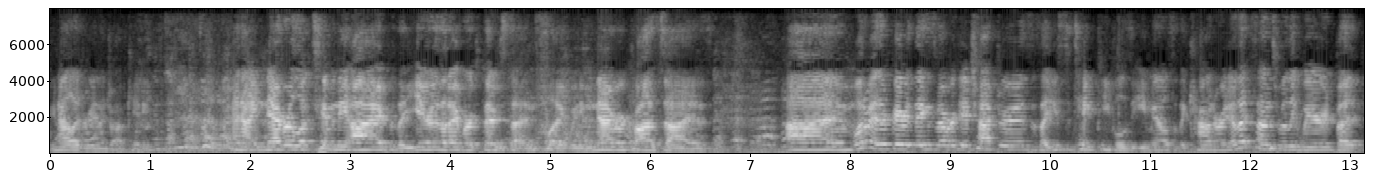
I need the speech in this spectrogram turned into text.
you're not allowed to read on the job, Katie. And I never looked him in the eye for the year that I worked there since. Like, we never crossed eyes. Um, one of my other favorite things about working at Chapters is I used to take people's emails at the counter. I know that sounds really weird, but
